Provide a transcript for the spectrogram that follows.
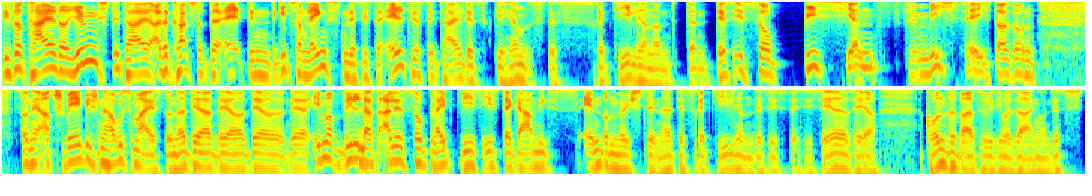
dieser Teil, der jüngste Teil, also Quatsch, der, den, den gibt's am längsten, das ist der älteste Teil des Gehirns, des Reptilien. Und das ist so bisschen, für mich sehe ich da so, ein, so eine Art schwäbischen Hausmeister, ne, der, der, der, der immer will, dass alles so bleibt, wie es ist, der gar nichts ändern möchte. Ne, das Reptilien, das ist, das ist sehr, sehr konservativ, würde ich mal sagen. Und das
